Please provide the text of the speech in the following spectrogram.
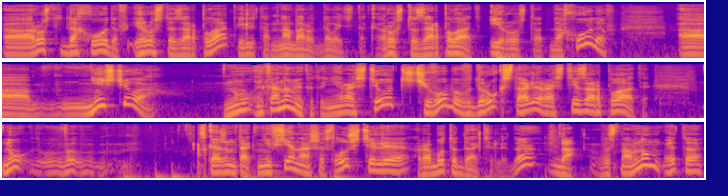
роста доходов и роста зарплат, или там наоборот, давайте так, роста зарплат и роста доходов, а, не с чего. Ну, экономика-то не растет, с чего бы вдруг стали расти зарплаты? Ну, скажем так, не все наши слушатели работодатели, да? Да. В основном это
